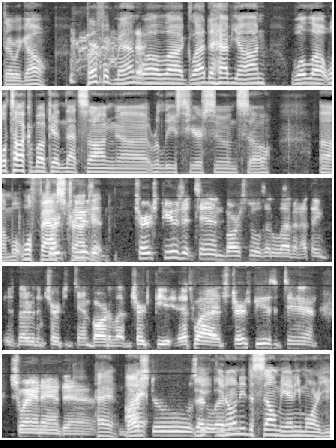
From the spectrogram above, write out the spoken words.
There we go. Perfect, man. Well, uh, glad to have you on. We'll uh, we'll talk about getting that song uh, released here soon. So um, we'll, we'll fast Church track it. At, church pews at ten, bar stools at eleven. I think is better than church at ten, bar at eleven. Church pew. That's why it's church pews at ten, swearing and ten. Hey, bar I- stools at You, eleven. you don't need to sell me anymore. You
